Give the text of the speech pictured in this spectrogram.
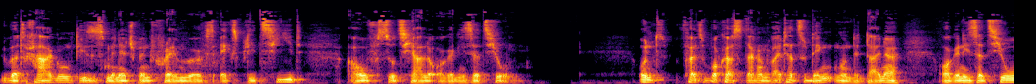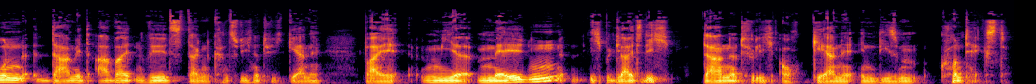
Übertragung dieses Management Frameworks explizit auf soziale Organisationen. Und falls du Bock hast, daran weiterzudenken und in deiner Organisation damit arbeiten willst, dann kannst du dich natürlich gerne bei mir melden. Ich begleite dich da natürlich auch gerne in diesem Kontext.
